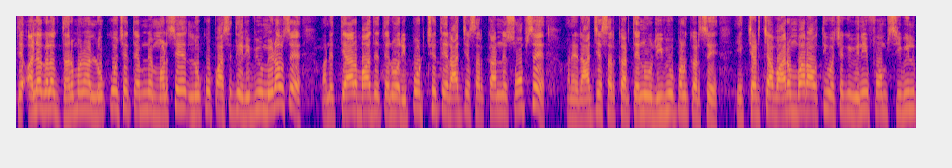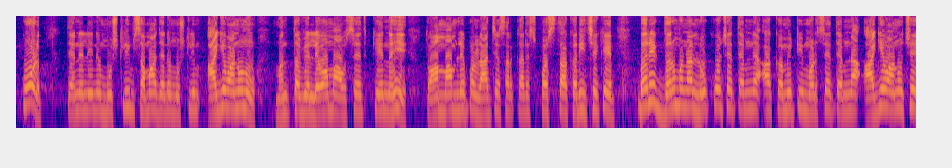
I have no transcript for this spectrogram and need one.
તે અલગ અલગ ધર્મના લોકો છે, તેમને મળશે, લોકો પાસેથી રિવ્યૂ મેળવશે અને ત્યારબાદ તેનો રિપોર્ટ છે, તે રાજ્ય સરકારને સોંપશે અને રાજ્ય સરકાર તેનું રિવ્યૂ પણ કરશે. એક ચર્ચા વારંવાર આવતી હોય છે કે યુનિફોર્મ સિવિલ કોડ તેને લઈને મુસ્લિમ સમાજ અને મુસ્લિમ આગેવાનોનું મંતવ્ય લેવામાં આવશે કે નહીં, તો આ મામલે પણ રાજ્ય સરકારે સ્પષ્ટતા કરી છે કે દરેક ધર્મના લોકો છે, તેમને આ કમિટી મળશે, તેમના આગેવાનો છે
